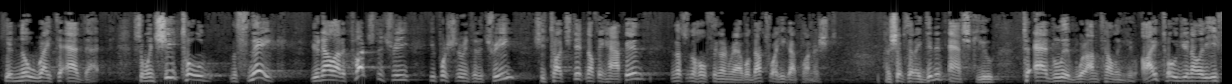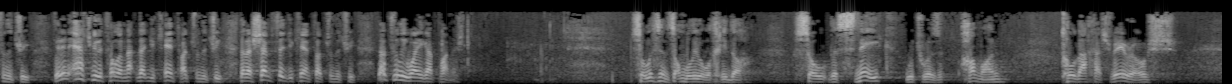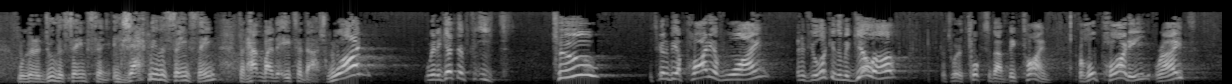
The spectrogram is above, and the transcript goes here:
He had no right to add that. So when she told the snake, you're not allowed to touch the tree, he pushed her into the tree. She touched it, nothing happened, and that's when the whole thing unraveled. That's why he got punished. Hashem said, I didn't ask you to ad lib what I'm telling you. I told you not to eat from the tree. They didn't ask you to tell her not, that you can't touch from the tree, that Hashem said you can't touch from the tree. That's really why he got punished. So listen, it's unbelievable chidah. So the snake, which was Haman, told Achashverosh, we're going to do the same thing, exactly the same thing that happened by the Eitz Hadas. One, we're going to get them to eat. Two, it's going to be a party of wine, and if you look in the Megillah, that's what it talks about big time. The whole party, right,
